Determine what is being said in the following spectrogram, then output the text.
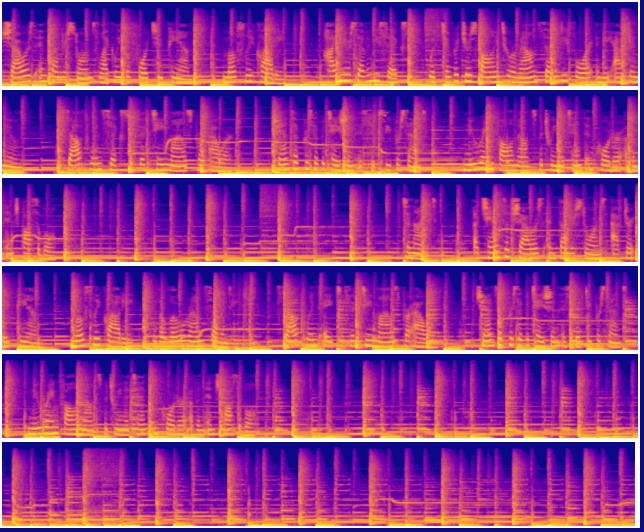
Showers and thunderstorms likely before 2 p.m. Mostly cloudy. High near 76, with temperatures falling to around 74 in the afternoon. South wind 6 to 15 miles per hour. Chance of precipitation is 60%. New rainfall amounts between a tenth and quarter of an inch possible. Tonight. A chance of showers and thunderstorms after 8 p.m. Mostly cloudy, with a low around 70. South wind 8 to 15 miles per hour. Chance of precipitation is 50%. New rainfall amounts between a tenth and quarter of an inch possible.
